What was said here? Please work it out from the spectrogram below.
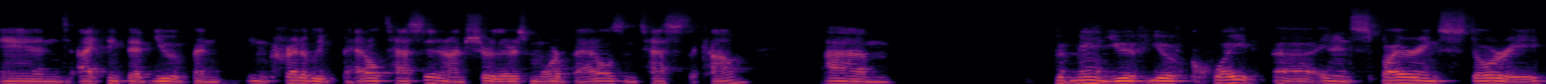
and I think that you have been incredibly battle tested, and I'm sure there's more battles and tests to come. Um, but man, you have you have quite uh, an inspiring story,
